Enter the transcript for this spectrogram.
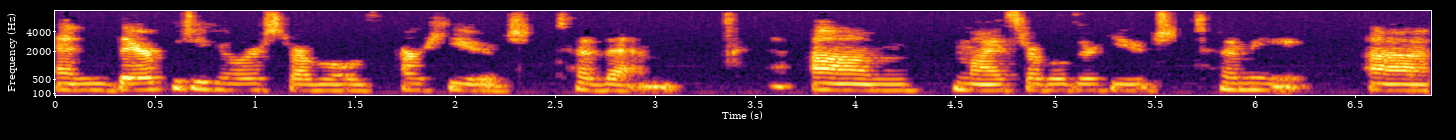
and their particular struggles are huge to them. Um, my struggles are huge to me. Uh,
